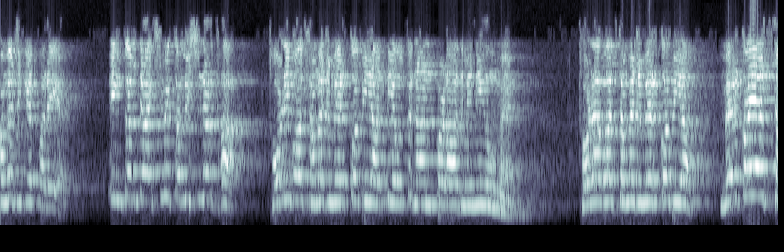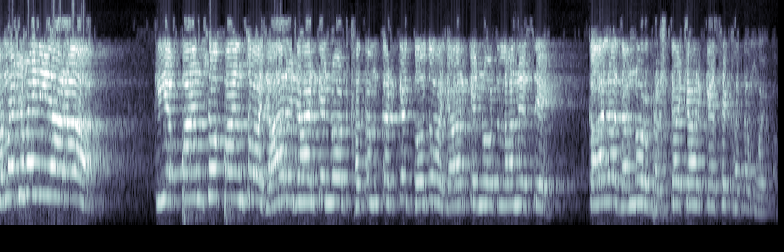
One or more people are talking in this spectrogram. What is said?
समझ के परे है। इनकम टैक्स में कमिश्नर था। थोड़ी बहुत समझ मेरे को भी आती है, उतना अनपढ़ आदमी नहीं हूँ मैं। थोड़ा बहुत समझ मेरे को भी आ मेरे को यह समझ में नहीं आ रहा कि ये 500 500 हज़ार हज़ार के नोट खत्म करके दो दो हज़ार के नोट लाने से काला धन और भ्रष्टाचार कैसे खत्म होएगा।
